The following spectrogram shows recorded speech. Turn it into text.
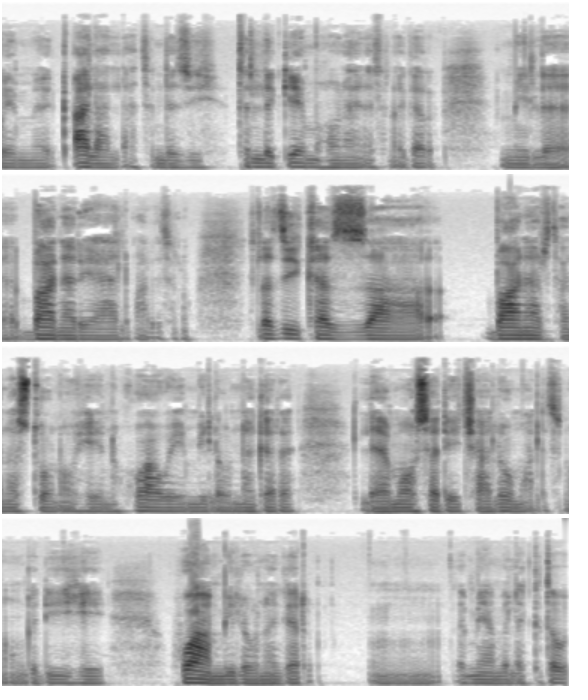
ወይም ቃል አላት። እንደዚህ ትልቅ የመሆን አይነት ነገር የሚል banner ያያል ማለት ነው። ስለዚህ ከዛ banner ተነስቶ ነው ይሄን ህዋዌ የሚለውን ነገር ለመውሰድ የቻለው ማለት ነው። እንግዲህ ይሄ ህዋ የሚለው ነገር የሚያመለክተው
